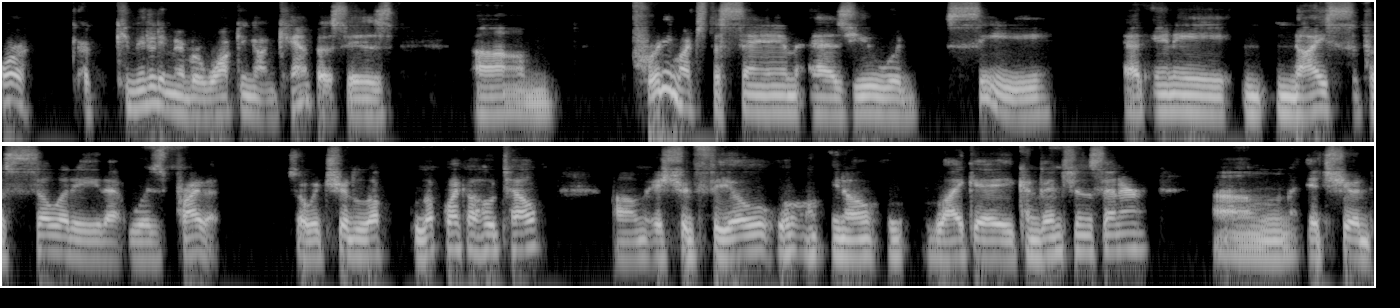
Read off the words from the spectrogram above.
or a community member walking on campus is um, pretty much the same as you would see at any nice facility that was private. So it should look look like a hotel. Um, it should feel, you know, like a convention center. Um, it should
